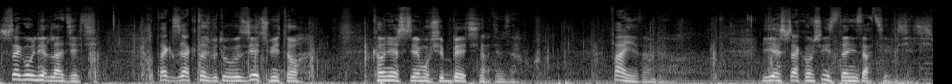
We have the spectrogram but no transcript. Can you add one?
szczególnie dla dzieci. Także jak ktoś by tu był z dziećmi, to koniecznie musi być na tym zamku. Fajnie tam było. I jeszcze jakąś inscenizację widzieliśmy.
